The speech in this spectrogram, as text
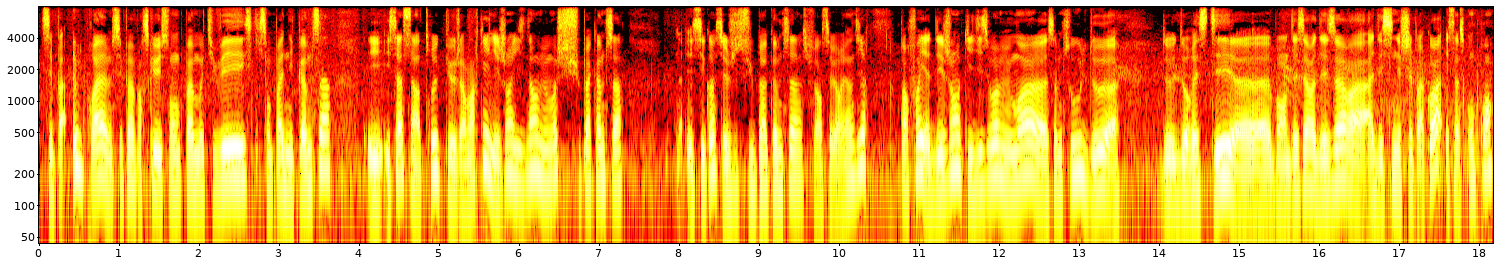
C'est pas eux le problème. C'est pas parce qu'ils sont pas motivés qu'ils sont pas nés comme ça. Et, ça c'est un truc que j'ai remarqué. Les gens ils disent non mais moi je suis pas comme ça. Et c'est quoi je suis pas comme ça? Enfin, ça veut rien dire. Parfois il y a des gens qui disent ouais mais moi euh, ça me saoule de euh, de, rester euh, des heures et des heures à, dessiner je sais pas quoi et ça se comprend.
